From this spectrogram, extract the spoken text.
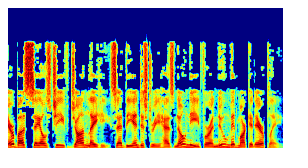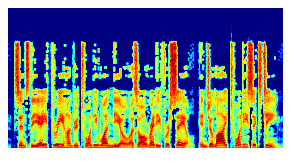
Airbus sales chief John Leahy said the industry has no need for a new midmarket airplane, since the A321neo is already for sale. In July 2016,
